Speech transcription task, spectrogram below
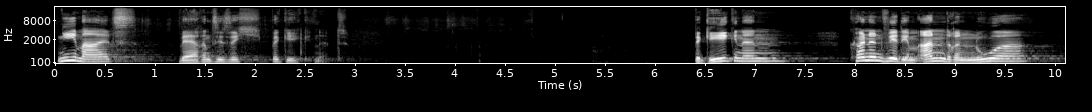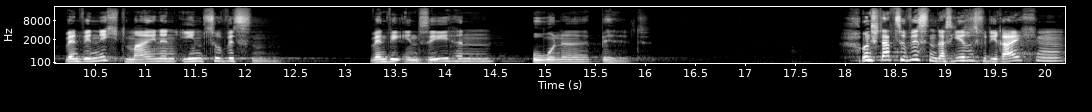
niemals wären sie sich begegnet. Begegnen können wir dem anderen nur, wenn wir nicht meinen, ihn zu wissen, wenn wir ihn sehen ohne Bild. Und statt zu wissen, dass Jesus für die Reichen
